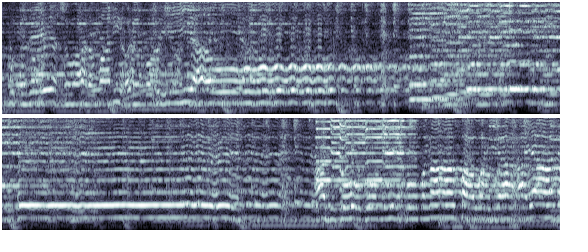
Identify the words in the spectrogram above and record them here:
કુતરે સવાર મારી હડક ભાઈ આવો આજ તો ગોમે ગોમના પાવડિયા આયા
